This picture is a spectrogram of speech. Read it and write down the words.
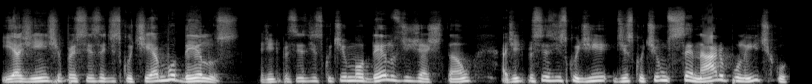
E a gente precisa discutir é modelos. A gente precisa discutir modelos de gestão, a gente precisa discutir, discutir um cenário político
